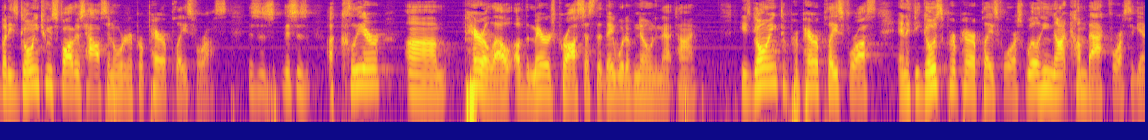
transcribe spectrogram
but he's going to his father's house in order to prepare a place for us. This is, this is a clear um, parallel of the marriage process that they would have known in that time. He's going to prepare a place for us, and if he goes to prepare a place for us, will he not come back for us again?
